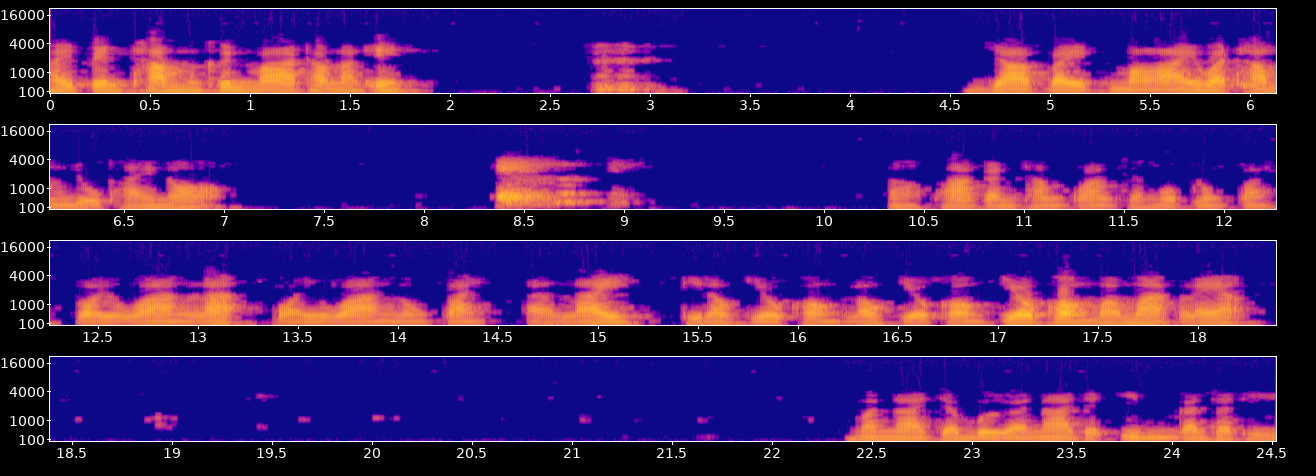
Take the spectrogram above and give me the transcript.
ให้เป็นธรรมขึ้นมาเท่านั้นเอง อย่าไปหมายว่าธรรมอยู่ภายนอกอพากันทำความสงบลงไป ปล่อยวางละ ปล่อยวางลงไป อะไรที่เราเกี่ยวข้อง เราเกี่ยวข้อง เกี่ยวข้องมามากแล้ว มันน่าจะเบื่อน่าจะอิ่มกันสักที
